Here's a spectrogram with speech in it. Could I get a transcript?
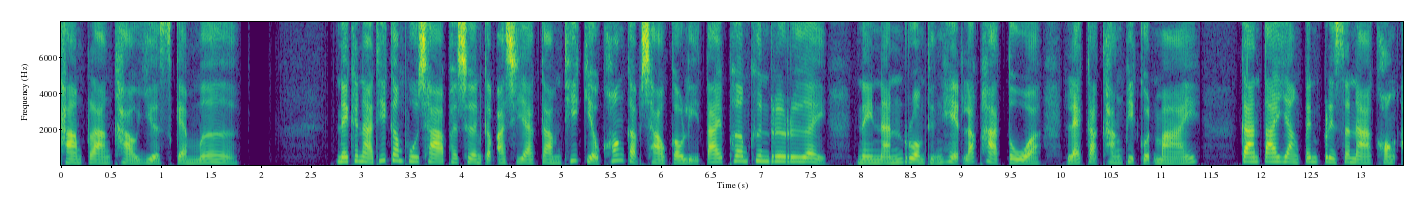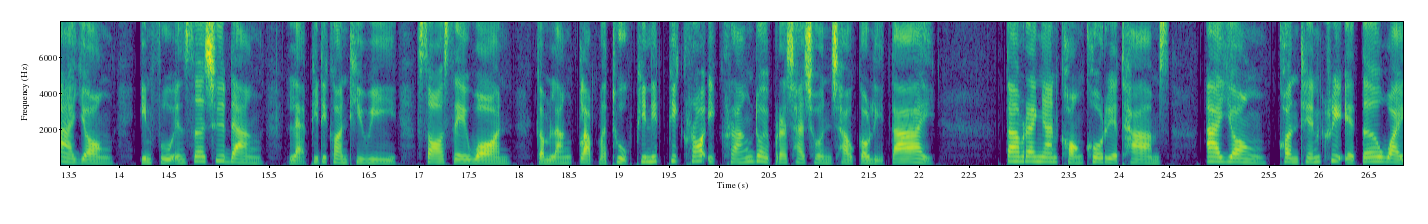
ท่ามกลางข่าวเหยื่อสแกมเมอร์ ในขณะที่กัมพูชาเผชิญกับอาชญากรรมที่เกี่ยวข้องกับชาวเกาหลีใต้เพิ่มขึ้นเรื่อยๆ ในนั้นรวมถึงเหตุลักพาตัว และกักขังผิดกฎหมาย การตายอย่างเป็นปริศนาของอายอง อินฟลูเอนเซอร์ชื่อดัง และพิธีกรทีวี ซอเซวอนกำลังกลับมาถูกพินิษพิเคราะห์อีกครั้งโดยประชาชนชาวเกาหลีใต้ ตามรายงานของ Korea Times อายองคอนเทนต์ครีเอเตอร์วัย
